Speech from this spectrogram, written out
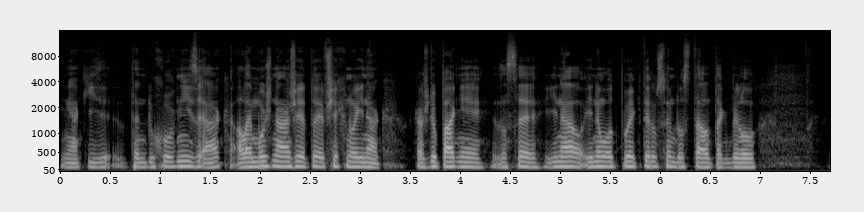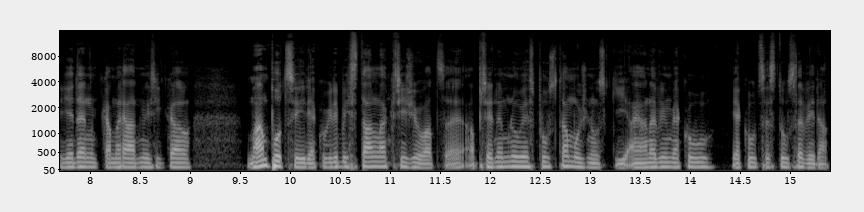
nějaký ten duchovní zrak, ale možná, že to je všechno jinak. Každopádně zase jiná, jinou odpověď, kterou jsem dostal, tak bylo, jeden kamarád mi říkal, mám pocit, jako kdybych stál na křižovatce a přede mnou je spousta možností a já nevím, jakou, jakou cestou se vydat.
